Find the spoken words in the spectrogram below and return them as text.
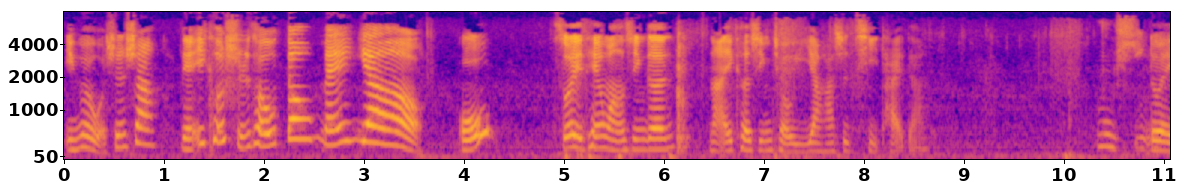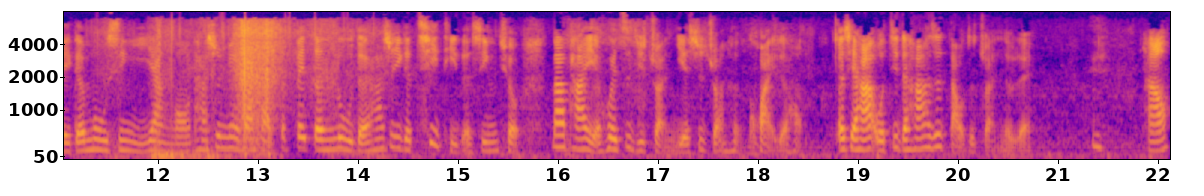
因为我身上连一颗石头都没有。”哦。所以天王星跟哪一颗星球一样？它是气态的。木星。对，跟木星一样哦，它是没有办法被登陆的，它是一个气体的星球。那它也会自己转，也是转很快的哈。而且它，我记得它是倒着转，对不对？嗯。好，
